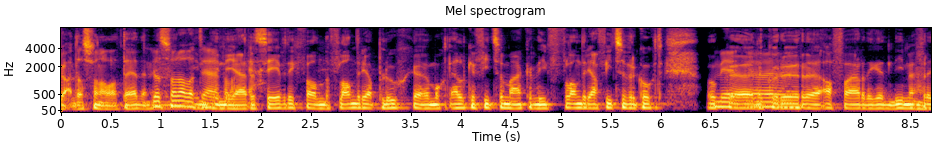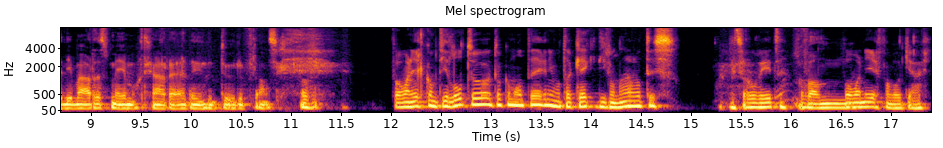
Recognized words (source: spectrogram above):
Ja, dat is van alle tijden. Dat is van alle In- tijden, In, de jaren zeventig van de Flandria-ploeg eh, mocht elke fietsenmaker die Flandria-fietsen verkocht ook Meer, eh, de eh, coureur afvaardigen die met Freddy Maartens mee mocht gaan rijden in de Tour de France. Van wanneer komt die Lotto-documentaire? Want dan kijk ik die vanavond is. Ik wel weten. Van, Van, van wanneer? Van welk jaar?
